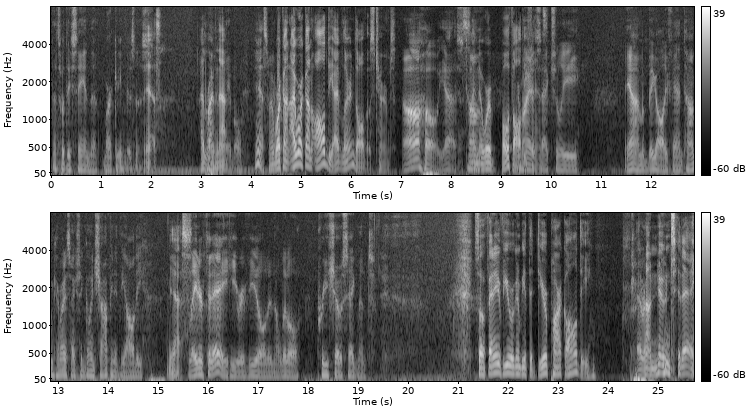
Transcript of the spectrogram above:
that's what they say in the marketing business. Yes, I learned that. label. Yes, I work on I work on Aldi. I've learned all those terms. Oh yes, I know we're both Aldi fans. actually. Yeah, I'm a big Aldi fan. Tom Karamitis actually going shopping at the Aldi Yes. later today. He revealed in a little pre-show segment. So if any of you are going to be at the Deer Park Aldi at around noon today,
